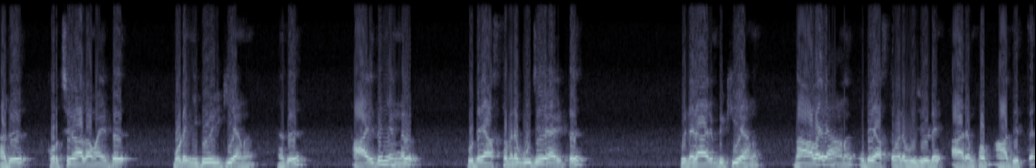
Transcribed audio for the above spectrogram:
അത് കുറച്ചു കാലമായിട്ട് മുടങ്ങിപ്പോയിരിക്കുകയാണ്. അത് ആയത് ഞങ്ങൾ ഉദയാസ്തമന പൂജയായിട്ട് പുനരാരംഭിക്കുകയാണ്. നാളെയാണ് ഉദയാസ്തമന പൂജയുടെ ആരംഭം ആദ്യത്തെ.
